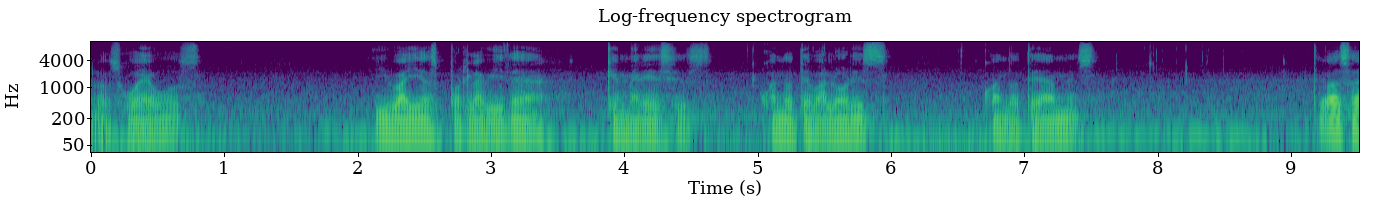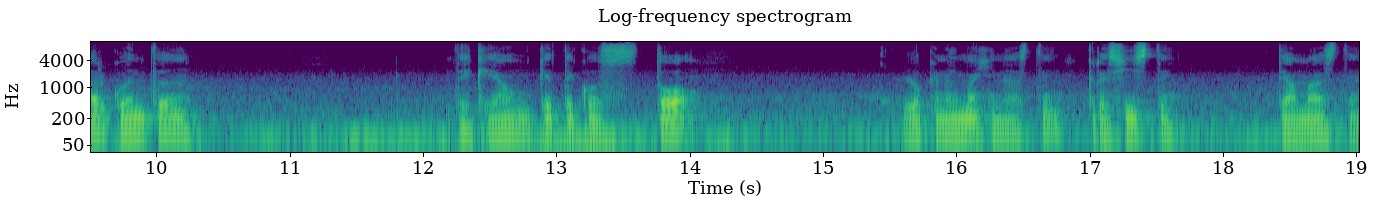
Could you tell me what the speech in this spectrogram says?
los huevos y vayas por la vida que mereces, cuando te valores, cuando te ames, te vas a dar cuenta de que aunque te costó lo que no imaginaste, creciste, te amaste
